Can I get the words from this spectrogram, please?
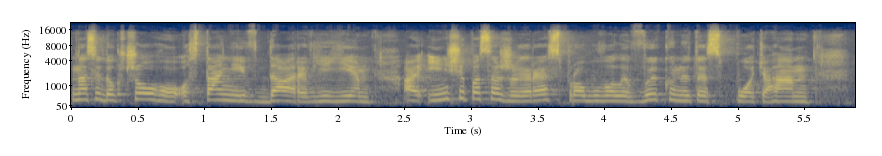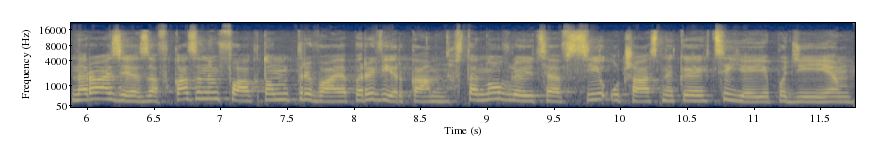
внаслідок чого останній вдарив її, а інші пасажири спробували викинути з потяга. Наразі за вказаним фактом триває перевірка. Встановлюються всі учасники цієї події.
